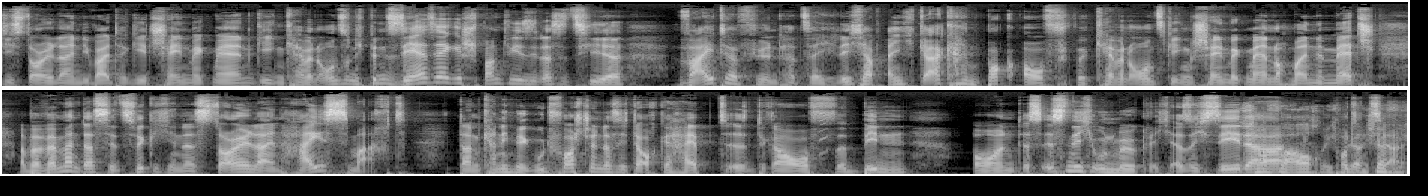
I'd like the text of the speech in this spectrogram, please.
die Storyline, die weitergeht, Shane McMahon gegen Kevin Owens. Und ich bin sehr, sehr gespannt, wie sie das jetzt hier weiterführen tatsächlich. Ich habe eigentlich gar keinen Bock auf Kevin Owens gegen Shane McMahon nochmal in einem Match. Aber wenn man das jetzt wirklich in der Storyline heiß macht, dann kann ich mir gut vorstellen, dass ich da auch gehypt äh, drauf bin. Und es ist nicht unmöglich. Also ich sehe da hoffe auch, ich, Potenzial.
